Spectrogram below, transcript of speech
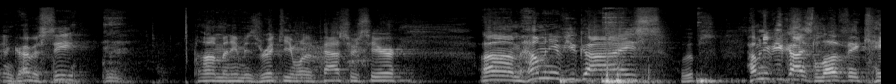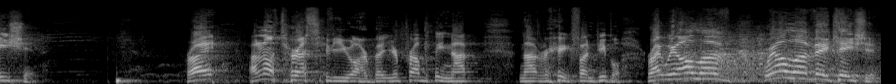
And grab a seat. Um, my name is Ricky. One of the pastors here. Um, how many of you guys, whoops, how many of you guys love vacation? Right? I don't know what the rest of you are, but you're probably not, not very fun people, right? We all love, we all love vacation.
